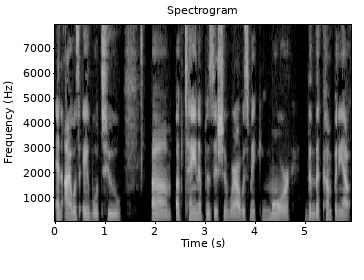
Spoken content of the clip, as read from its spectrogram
and I was able to um, obtain a position where I was making more than the company. Out,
